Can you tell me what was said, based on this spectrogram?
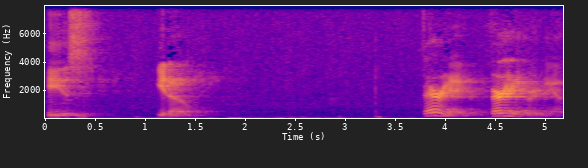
He's, you know, very angry, very angry man.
